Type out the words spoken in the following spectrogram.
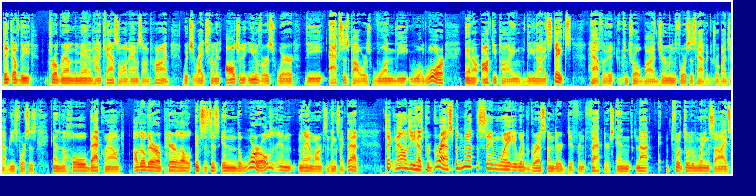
Think of the program The Man in High Castle on Amazon Prime, which writes from an alternate universe where the Axis powers won the World War and are occupying the United States. Half of it controlled by German forces, half of it controlled by Japanese forces, and the whole background. Although there are parallel instances in the world and landmarks and things like that, technology has progressed, but not the same way it would have progressed under different factors and not for, for the winning sides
